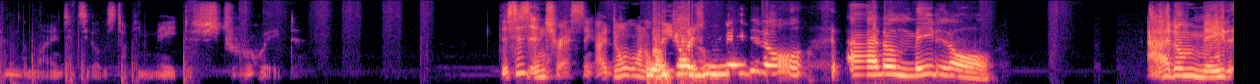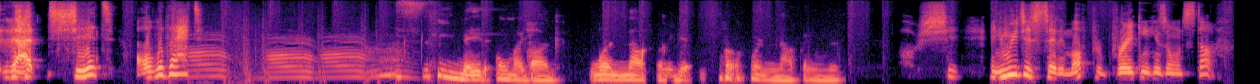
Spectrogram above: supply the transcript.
from the mines and see all the stuff he made destroyed. This is interesting. I don't want Oh to my leave. god, he made it all! Adam made it all! Adam made that shit. All of that. He's- He made it. Oh my god. We're not gonna get. We're not gonna live. Oh shit! And we just set him up for breaking his own stuff.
